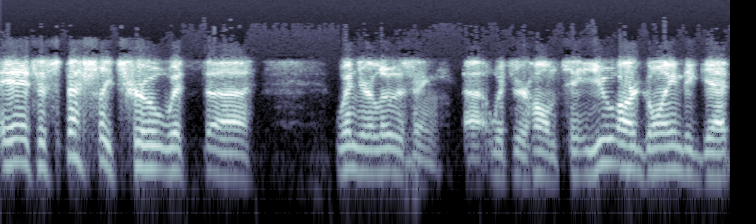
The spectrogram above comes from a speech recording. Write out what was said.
it's especially true with uh, when you're losing uh, with your home team. You are going to get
